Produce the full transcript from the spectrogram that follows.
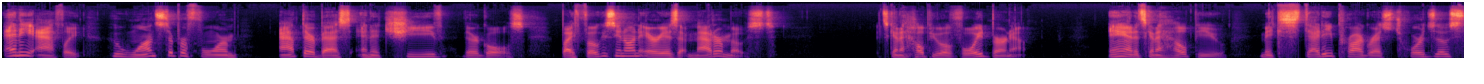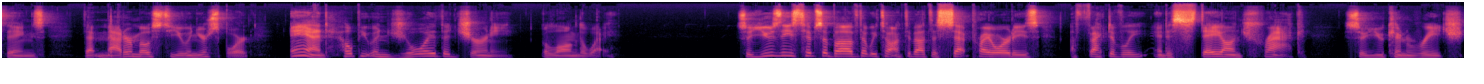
any athlete who wants to perform at their best and achieve their goals by focusing on areas that matter most. It's going to help you avoid burnout and it's going to help you make steady progress towards those things that matter most to you in your sport and help you enjoy the journey along the way. So use these tips above that we talked about to set priorities effectively and to stay on track so you can reach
